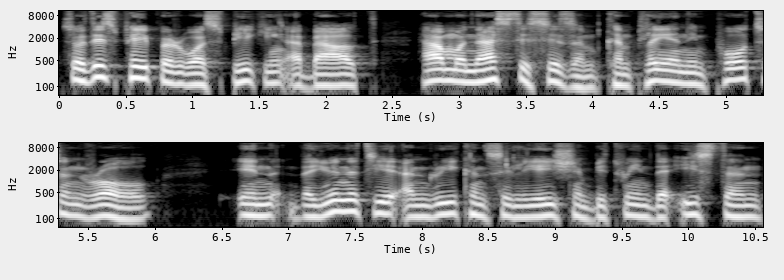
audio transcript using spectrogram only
So, this paper was speaking about how monasticism can play an important role in the unity and reconciliation between the Eastern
